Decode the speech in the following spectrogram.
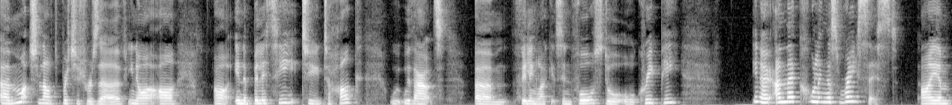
uh, much loved British Reserve. You know our our, our inability to to hug without um, feeling like it's enforced or, or creepy. You know, and they're calling us racist. I am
